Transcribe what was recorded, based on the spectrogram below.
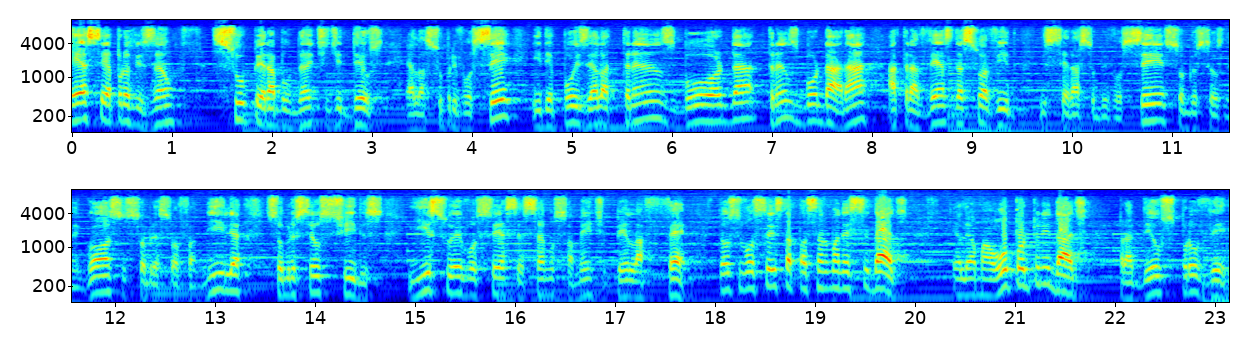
Essa é a provisão superabundante de Deus. Ela supre você e depois ela transborda, transbordará através da sua vida. Isso será sobre você, sobre os seus negócios, sobre a sua família, sobre os seus filhos. E isso eu e você acessamos somente pela fé. Então, se você está passando uma necessidade, ela é uma oportunidade para Deus prover.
